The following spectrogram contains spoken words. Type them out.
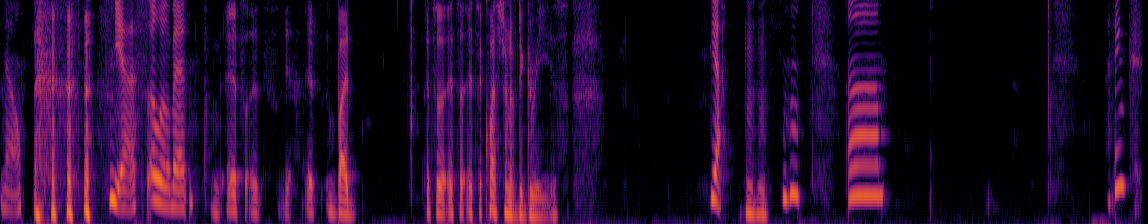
no. Yes, a little bit. it's it's yeah, it's by it's a it's a it's a question of degrees. Yeah. hmm Mm-hmm. Um, I think.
